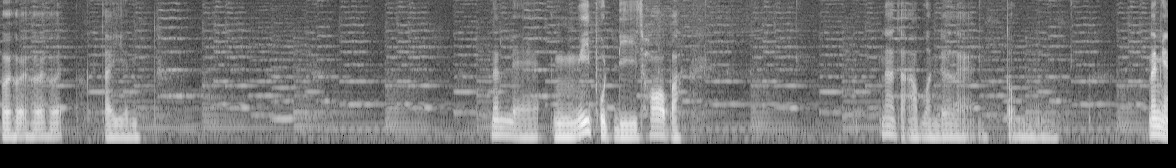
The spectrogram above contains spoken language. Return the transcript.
เฮ้ยเฮ้ยเฮ้ยเฮ้ยใจเย็น นั่นแหละนี่ผุดดีชอบอะน่าจะอัพวันเดอร์แลนด์ตรง นั่นไง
